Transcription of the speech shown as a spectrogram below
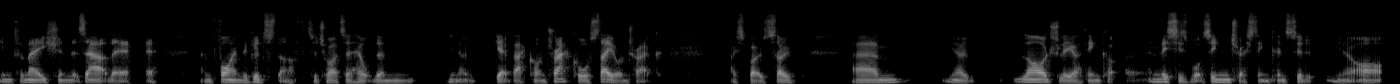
information that's out there and find the good stuff to try to help them you know get back on track or stay on track i suppose. So um you know largely i think uh, and this is what's interesting consider you know our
